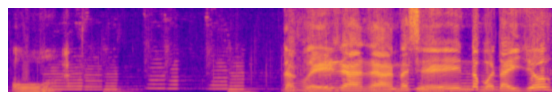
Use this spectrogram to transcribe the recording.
Ủa? Đáng lẽ ra là nó sẽ nấp ở đây chứ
